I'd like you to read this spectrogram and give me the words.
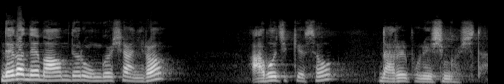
내가 내 마음대로 온 것이 아니라 아버지께서 나를 보내신 것이다.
